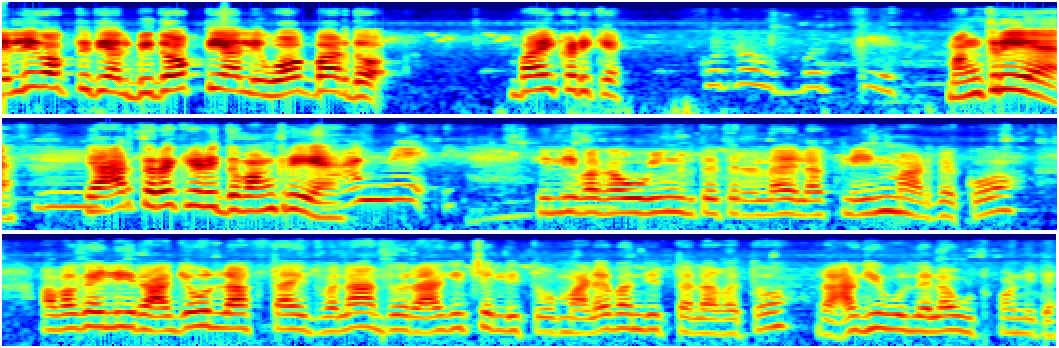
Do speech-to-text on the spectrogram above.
ಎಲ್ಲಿಗೆ ಹೋಗ್ತಿದ್ಯಾ ಅಲ್ಲಿ? ಬಿದ್ದೋಗ್ತೀಯ ಅಲ್ಲಿ? ಹೋಗ್ಬಾರ್ದು. ಬಾಯಿ ಕಡಿಕೆ ಮಂಕ್ರಿಯೇ ಮಂಕ್ರಿ ಯಾರ ಥರ ಕೇಳಿದ್ದು ಮಂಕ್ರಿ? ಇಲ್ಲಿ ಇವಾಗ ಹೂವಿನ ಇರ್ತೈತಿರಲ್ಲ ಎಲ್ಲ ಕ್ಲೀನ್ ಮಾಡಬೇಕು. ಅವಾಗ ಇಲ್ಲಿ ರಾಗಿ ಹುಲ್ಲು ಹಾಕ್ತಾ ಇದ್ವಲ್ಲ ಅದು ರಾಗಿ ಚೆಲ್ಲಿತ್ತು. ಮಳೆ ಬಂದಿತ್ತಲ್ಲ ಅವತ್ತು ರಾಗಿ ಹುಲ್ಲೆಲ್ಲ ಉಟ್ಕೊಂಡಿದೆ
